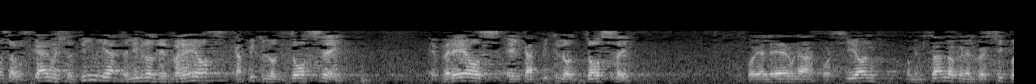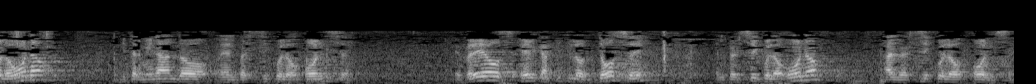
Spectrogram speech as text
Vamos a buscar en nuestras Biblias el libro de Hebreos, capítulo 12. Hebreos, el capítulo 12. Voy a leer una porción, comenzando con el versículo 1 y terminando en el versículo 11. Hebreos, el capítulo 12, el versículo 1 al versículo 11.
